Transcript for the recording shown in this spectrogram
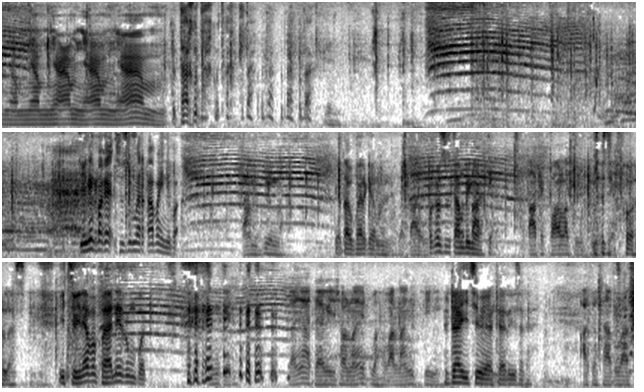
Nyam nyam nyam nyam nyam. Kutah kutah kutah kutah kutah kutah kutah. Ini pakai susu merek apa ini, Pak? kambing Kita tahu mereknya apa? nggak tahu Pakai susu kambing ya? plastik polos itu Plastik polos. Hijau ini apa bahannya rumput? Soalnya dari sonanya dua warnanya gini Udah hijau ya dari sana. ada satu lagi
